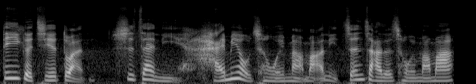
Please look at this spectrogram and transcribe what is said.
第一个阶段是在你还没有成为妈妈，你挣扎着成为妈妈，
